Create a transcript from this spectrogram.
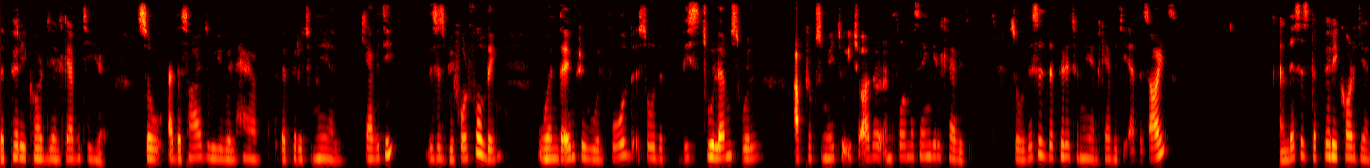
the pericardial cavity here. So at the sides we will have the peritoneal cavity. This is before folding. When the embryo will fold so that these two limbs will approximate to each other and form a single cavity. So this is the peritoneal cavity at the sides and this is the pericardial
